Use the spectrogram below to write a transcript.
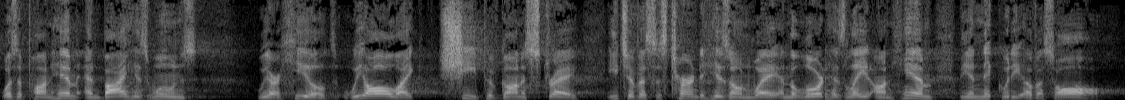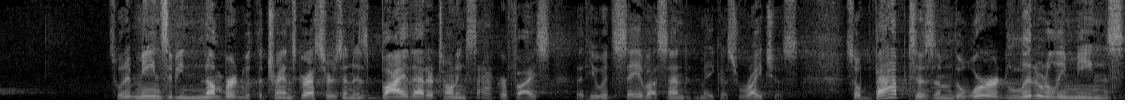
was upon him, and by his wounds we are healed. We all, like sheep, have gone astray. Each of us has turned to his own way, and the Lord has laid on him the iniquity of us all. That's what it means to be numbered with the transgressors, and is by that atoning sacrifice that he would save us and make us righteous. So, baptism, the word literally means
